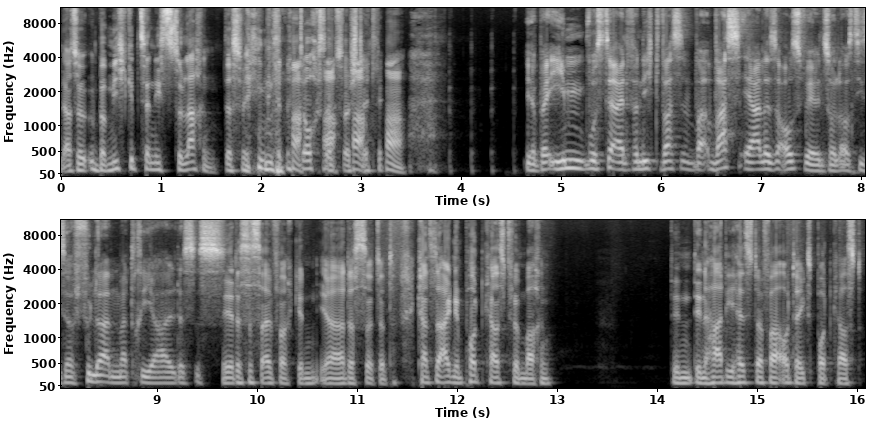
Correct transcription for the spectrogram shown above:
Also, über mich gibt es ja nichts zu lachen. Deswegen doch selbstverständlich. ja, bei ihm wusste er einfach nicht, was, was er alles auswählen soll aus dieser Fülle an Material. Das ist. Ja, das ist einfach, ja, das, das kannst du einen eigenen Podcast für machen. Den, den Hardy Hestaffer Outtakes Podcast.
